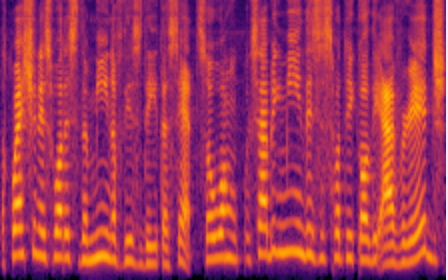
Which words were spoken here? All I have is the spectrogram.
The question is, what is the mean of this data set? So, ang pagsabing mean, this is what we call the average.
